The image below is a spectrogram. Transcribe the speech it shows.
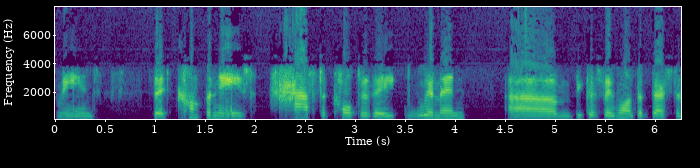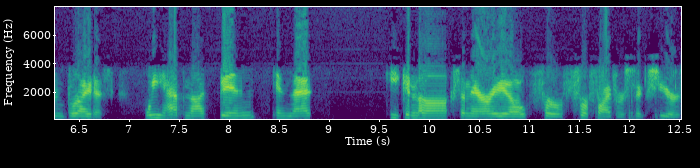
means that companies have to cultivate women um, because they want the best and brightest. We have not been in that economic scenario for, for five or six years.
